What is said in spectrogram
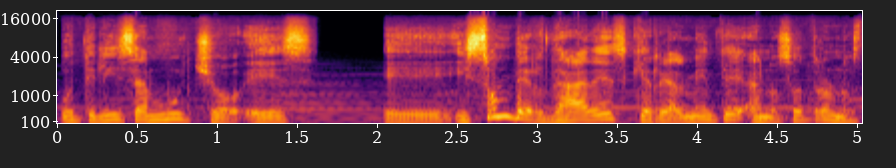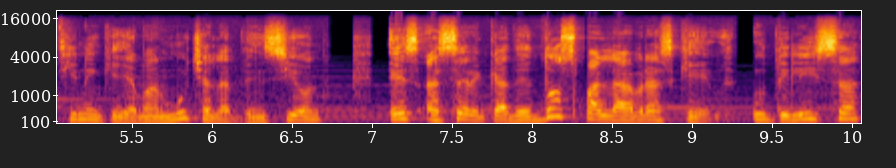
utiliza mucho es eh, y son verdades que realmente a nosotros nos tienen que llamar mucha la atención, es acerca de dos palabras que utiliza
